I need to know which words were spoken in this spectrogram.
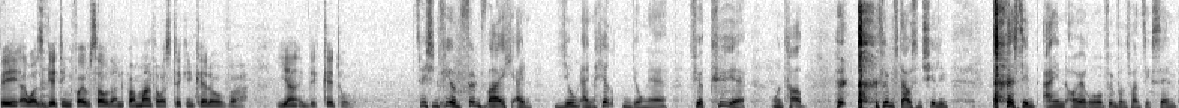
paying. I was getting five thousand per month. I was taking care of uh, young, the cattle. Zwischen vier und fünf war ich ein, Jung, ein Hirtenjunge für Kühe und habe 5000 Schilling, sind 1,25 Euro 25 Cent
